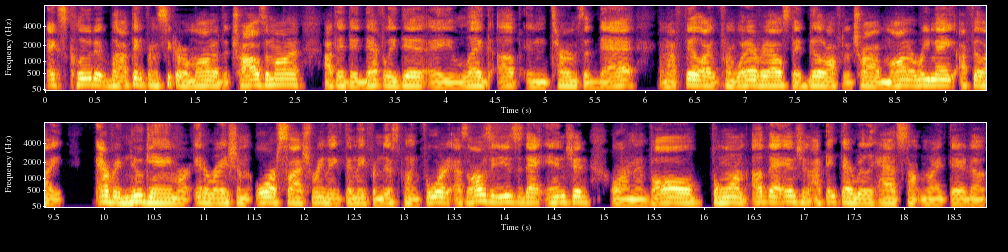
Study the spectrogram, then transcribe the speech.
excluded, but I think from the Secret of Mana, to Trials of Mana, I think they definitely did a leg up in terms of that. And I feel like from whatever else they built off the Trial of Mana remake, I feel like every new game or iteration or slash remake they make from this point forward, as long as it uses that engine or an evolved form of that engine, I think that really has something right there though.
